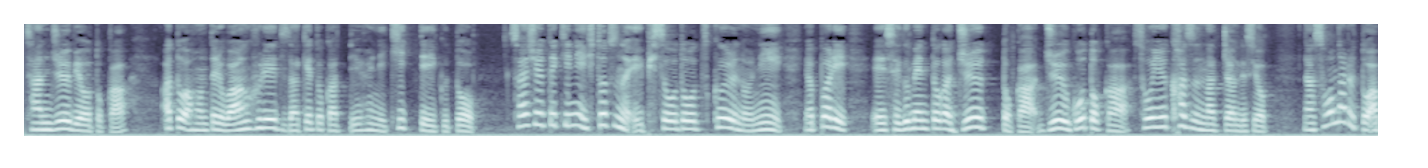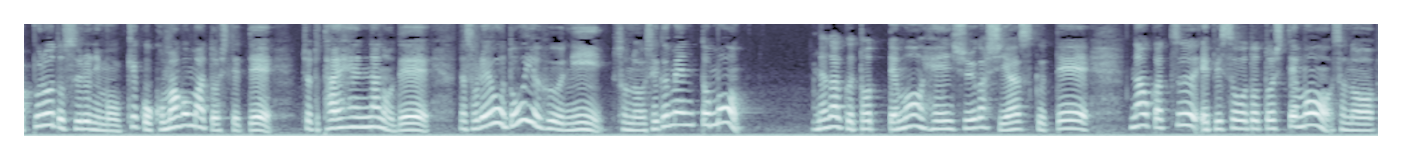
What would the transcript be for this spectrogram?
30秒とか、あとは本当にワンフレーズだけとかっていうふうに切っていくと、最終的に一つのエピソードを作るのに、やっぱり、えセグメントが10とか15とか、そういう数になっちゃうんですよ。だそうなるとアップロードするにも結構細々としてて、ちょっと大変なので、それをどういうふうに、そのセグメントも長く撮っても編集がしやすくて、なおかつエピソードとしても、その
